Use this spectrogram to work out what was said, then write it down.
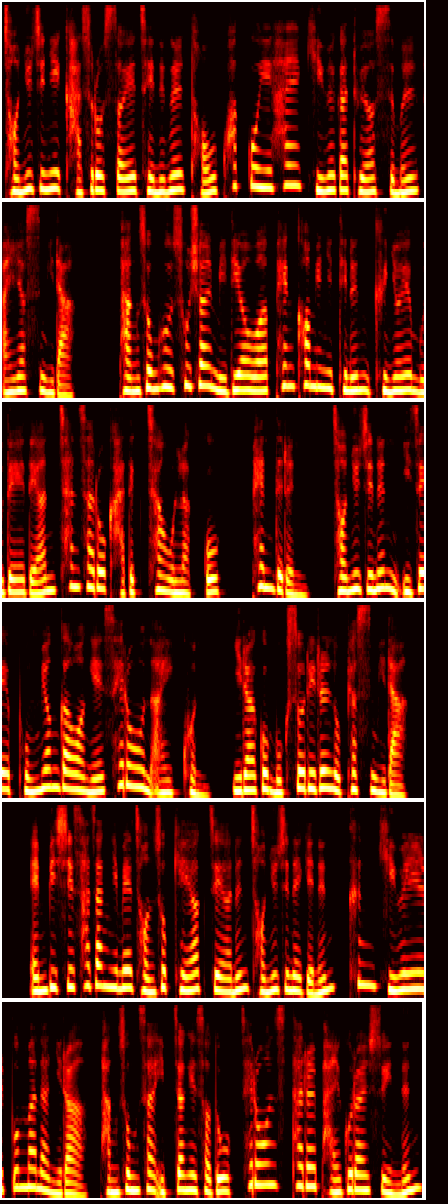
전유진이 가수로서의 재능을 더욱 확고히 할 기회가 되었음을 알렸습니다. 방송 후 소셜미디어와 팬 커뮤니티는 그녀의 무대에 대한 찬사로 가득 차 올랐고 팬들은 전유진은 이제 복면가왕의 새로운 아이콘이라고 목소리를 높였습니다. MBC 사장님의 전속 계약 제안은 전유진에게는 큰 기회일 뿐만 아니라 방송사 입장에서도 새로운 스타를 발굴할 수 있는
